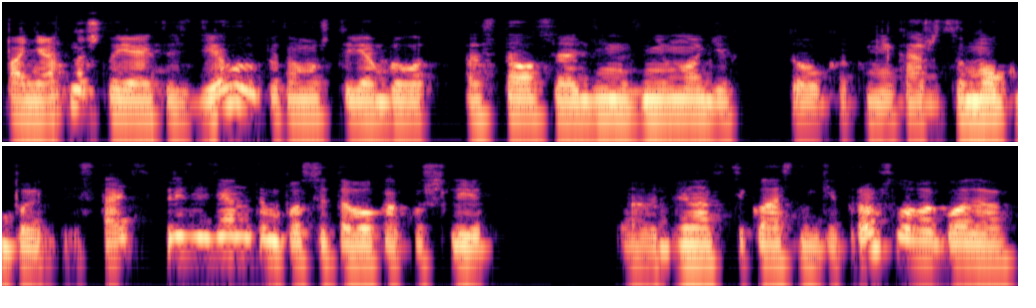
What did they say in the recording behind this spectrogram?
понятно, что я это сделаю, потому что я был, остался один из немногих, кто, как мне кажется, мог бы стать президентом после того, как ушли 12-классники э, прошлого года.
